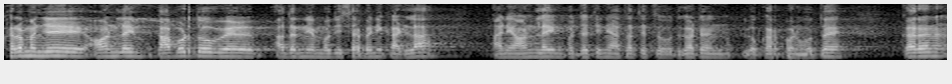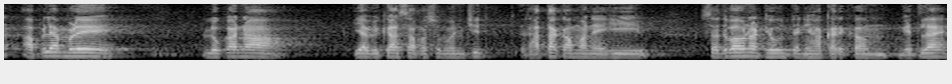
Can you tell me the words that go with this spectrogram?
खरं म्हणजे ऑनलाईन ताबडतोब वेळ आदरणीय मोदी साहेबांनी काढला आणि ऑनलाईन पद्धतीने आता त्याचं उद्घाटन लोकार्पण होतं आहे कारण आपल्यामुळे लोकांना या विकासापासून वंचित राहता कामा नये ही सद्भावना ठेवून त्यांनी हा कार्यक्रम घेतला आहे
